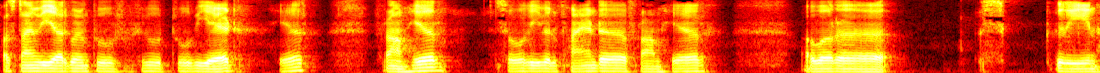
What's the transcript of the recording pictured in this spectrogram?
first time we are going to to be add here from here. So we will find uh, from here our uh, screen.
